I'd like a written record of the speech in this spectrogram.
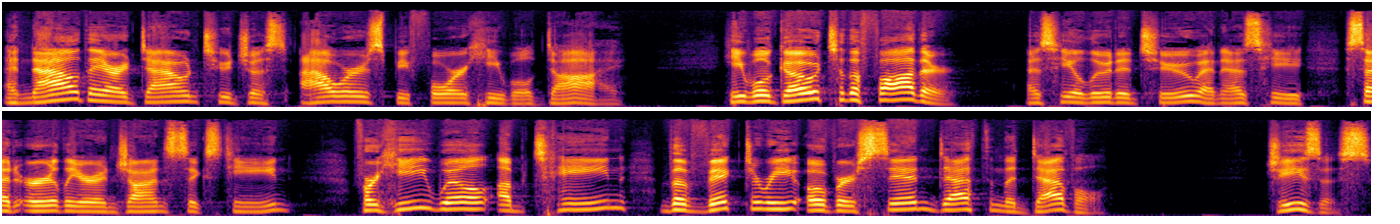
and now they are down to just hours before he will die. He will go to the Father, as he alluded to, and as he said earlier in John 16. For he will obtain the victory over sin, death, and the devil. Jesus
